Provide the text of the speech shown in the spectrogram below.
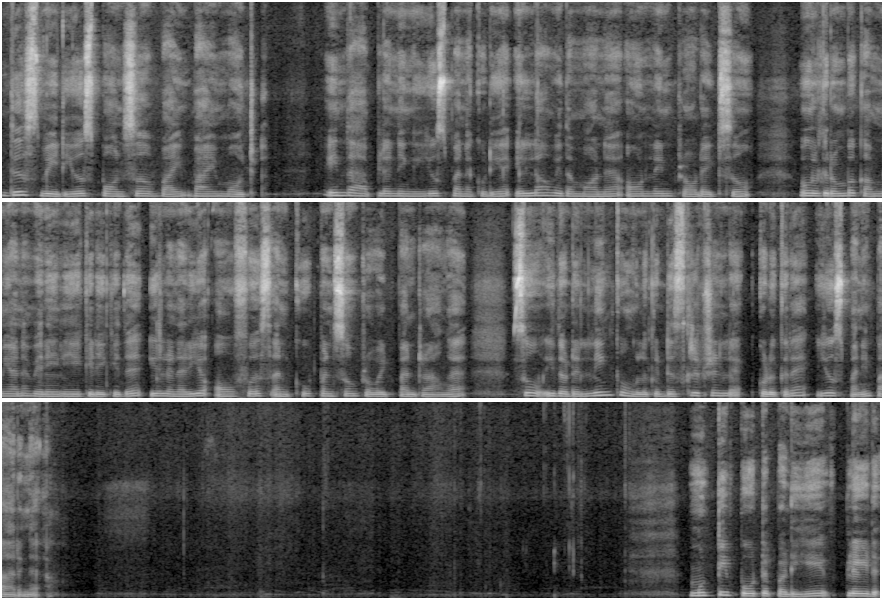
This video sponsor by by mode இந்த ஆப்பில் நீங்கள் யூஸ் பண்ணக்கூடிய எல்லா விதமான ஆன்லைன் ப்ராடக்ட்ஸும் உங்களுக்கு ரொம்ப கம்மியான விலையிலேயே கிடைக்குது. இதில் நிறைய ஆஃபர்ஸ் அண்ட் கூப்பன்ஸும் ப்ரொவைட் பண்ணுறாங்க ஸோ இதோட லிங்க் உங்களுக்கு டிஸ்கிரிப்ஷனில் கொடுக்குறேன். யூஸ் பண்ணி பாருங்கள் முட்டி போட்டபடியே பிளேடு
